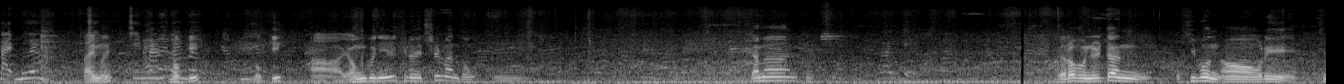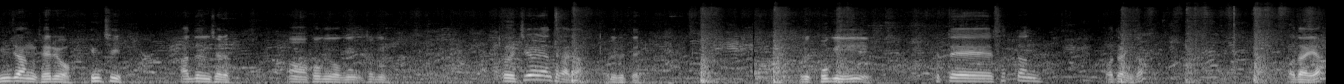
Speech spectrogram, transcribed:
70 나이머이? Chim ăn 먹기? 먹기? 아, 연근이 1kg에 7만 동. 음. 까만. 여러분 일단 기본 어 우리 김장 재료 김치. 만드는 재료. 어 거기 거기 저기. 그 찌어리한테 가자 우리 그때. 우리 고기 그때 샀던 어다인가? 어다이야?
